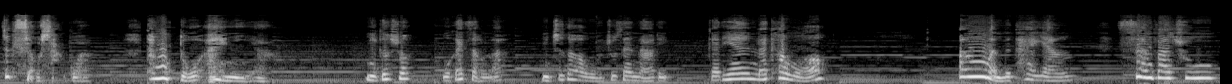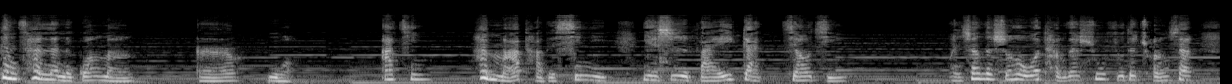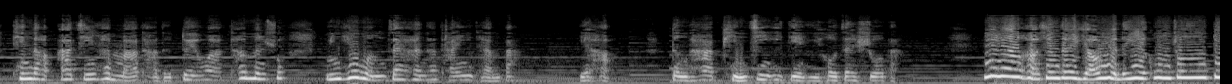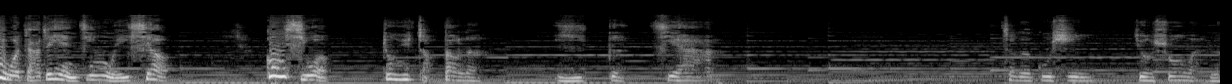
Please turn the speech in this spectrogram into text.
这个小傻瓜，他们多爱你呀！米哥说：“我该走了，你知道我住在哪里，改天来看我哦。”傍晚的太阳散发出更灿烂的光芒，而我阿金和玛塔的心里也是百感交集。晚上的时候，我躺在舒服的床上，听到阿金和玛塔的对话。他们说：“明天我们再和他谈一谈吧，也好，等他平静一点以后再说吧。”月亮好像在遥远的夜空中对我眨着眼睛微笑。恭喜我，终于找到了一个家。这个故事就说完了。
